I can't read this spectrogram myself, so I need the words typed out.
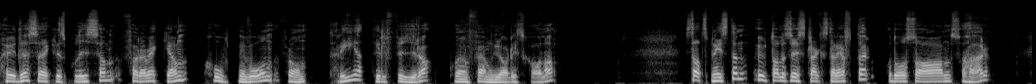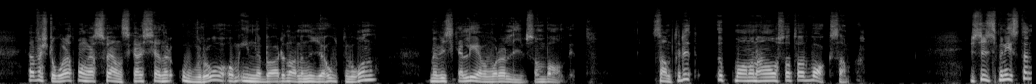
höjde Säkerhetspolisen förra veckan hotnivån från 3 till 4 på en femgradig skala. Statsministern uttalade sig strax därefter och då sa han så här. Jag förstår att många svenskar känner oro om innebörden av den nya hotnivån, men vi ska leva våra liv som vanligt. Samtidigt uppmanar han oss att vara vaksamma. Justitieministern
